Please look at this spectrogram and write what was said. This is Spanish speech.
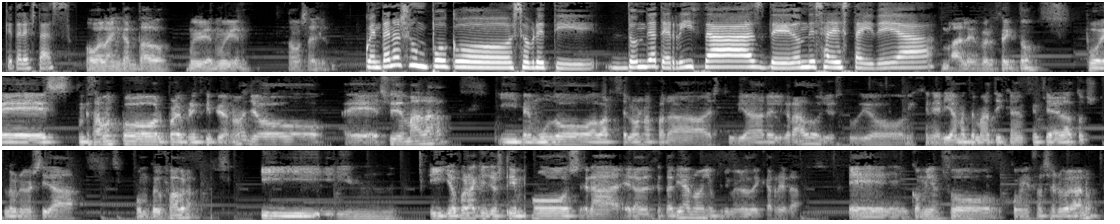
¿Qué tal estás? Hola, encantado. Muy bien, muy bien. Vamos allá. Cuéntanos un poco sobre ti. ¿Dónde aterrizas? ¿De dónde sale esta idea? Vale, perfecto. Pues empezamos por, por el principio, ¿no? Yo eh, soy de Málaga y me mudo a Barcelona para estudiar el grado. Yo estudio Ingeniería Matemática en Ciencia de Datos en la Universidad Pompeu Fabra. Y, y yo por aquellos tiempos era, era vegetariano y en primero de carrera eh, comienzo, comienzo a ser vegano.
